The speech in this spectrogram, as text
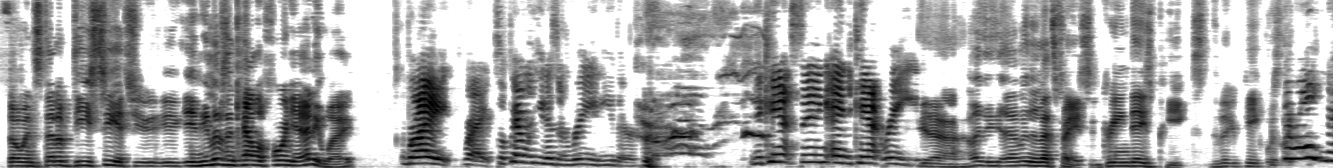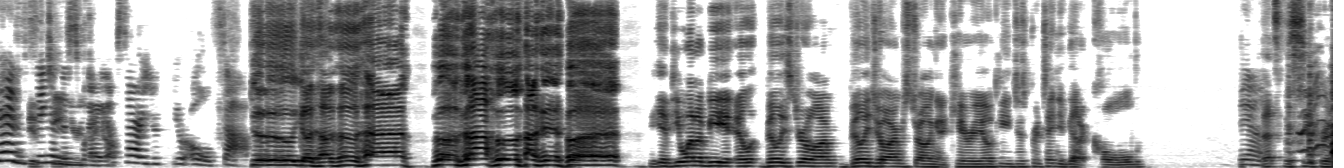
So instead of D.C., it's you, you- and he lives in California anyway. Right, right. So apparently he doesn't read either. you can't sing and you can't read. Yeah, I mean, let's face it. Green Day's peaked. The peak was like They're old men singing this way. ago. I'm sorry, you're you're old. Stop. If you want to be Billie, Joe Billie Joe Armstrong at karaoke, just pretend you've got a cold. Yeah. That's the secret.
